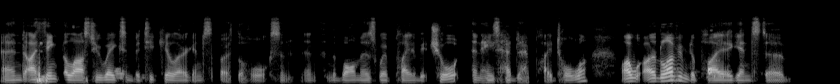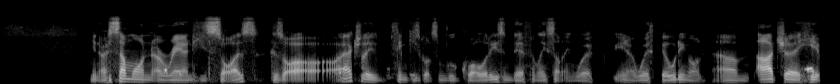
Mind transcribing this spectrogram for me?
And I think the last two weeks in particular against both the Hawks and, and, and the Bombers, we've played a bit short and he's had to play taller. I, would love him to play against a, you know, someone around his size because I, I, actually think he's got some good qualities and definitely something worth, you know, worth building on. Um, Archer, hip,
